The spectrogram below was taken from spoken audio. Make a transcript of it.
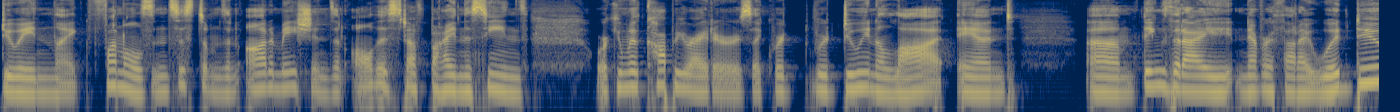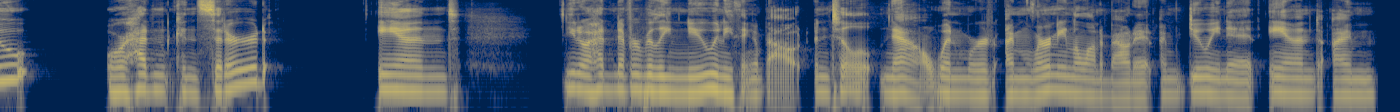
doing like funnels and systems and automations and all this stuff behind the scenes, working with copywriters. Like we're we're doing a lot and um, things that I never thought I would do or hadn't considered, and you know, I had never really knew anything about until now when we're I'm learning a lot about it. I'm doing it and I'm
